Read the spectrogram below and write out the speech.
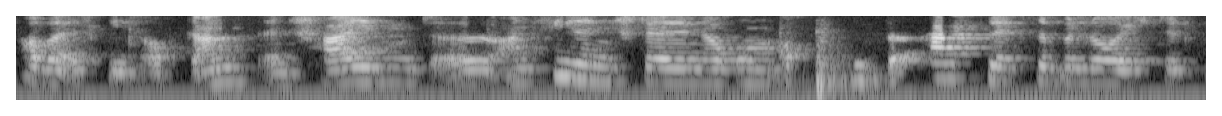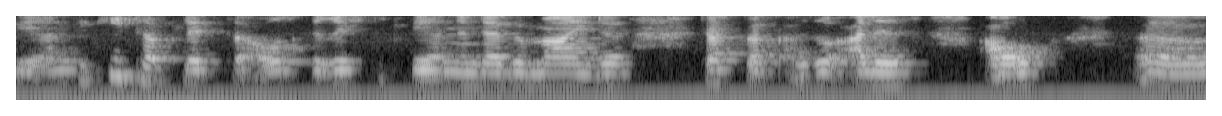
aber es geht auch ganz entscheidend äh, an vielen Stellen darum, ob Parkplätze beleuchtet werden, wie Kita-Plätze ausgerichtet werden in der Gemeinde, dass das also alles auch äh,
